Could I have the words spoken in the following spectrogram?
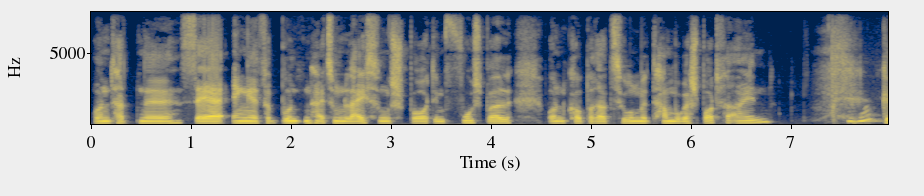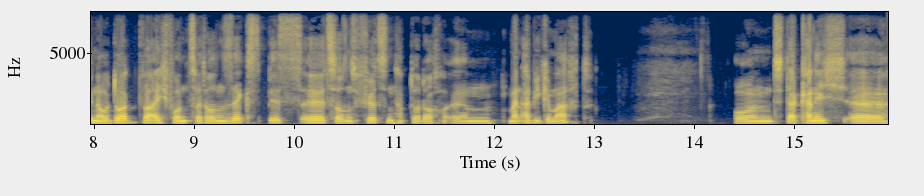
und hat eine sehr enge Verbundenheit zum Leistungssport, dem Fußball und Kooperation mit Hamburger Sportvereinen. Mhm. Genau, dort war ich von 2006 bis äh, 2014, habe dort auch ähm, mein Abi gemacht und da kann ich äh,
